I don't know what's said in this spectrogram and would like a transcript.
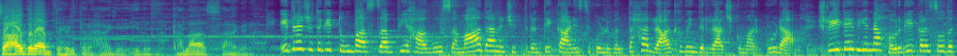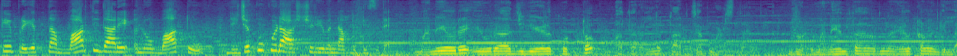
ಸಾಗರ ಅಂತ ಹೇಳ್ತಾರೆ ಹಾಗೆ ಇದೊಂದು ಕಲಾ ಸಾಗರ. ಇದರ ಜೊತೆಗೆ ತುಂಬಾ ಸಭ್ಯ ಹಾಗೂ ಸಮಾಧಾನ ಚಿತ್ರಂತೆ ಕಾಣಿಸಿಕೊಳ್ಳುವಂತಹ ರಾಘವೇಂದ್ರ ರಾಜ್ಕುಮಾರ್ ಕೂಡ ಶ್ರೀದೇವಿಯನ್ನ ಹೊರಗೆ ಕಳಿಸೋದಕ್ಕೆ ಪ್ರಯತ್ನ ಮಾಡ್ತಿದ್ದಾರೆ ಅನ್ನೋ ಮಾತು ನಿಜಕ್ಕೂ ಕೂಡ ಆಶ್ಚರ್ಯವನ್ನ ಹುಟ್ಟಿಸಿದೆ. ಮನೆಯವರೇ ಯುವರಾಜಿಗೆ ಹೇಳ್ಕೊಟ್ಟು ಆ ಥರ ಎಲ್ಲ ಟಾರ್ಚರ್ ಮಾಡಿಸ್ತಾ ದೊಡ್ಡ ಮನೆ ಅಂತ ಅವ್ರನ್ನ ಹೇಳ್ಕೊಳ್ಳೋಂಗಿಲ್ಲ.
